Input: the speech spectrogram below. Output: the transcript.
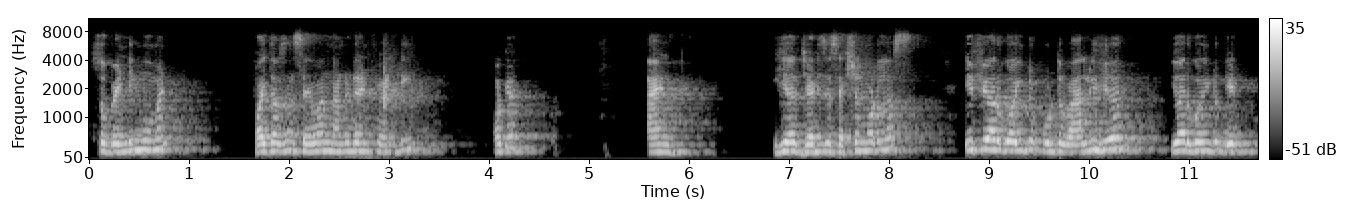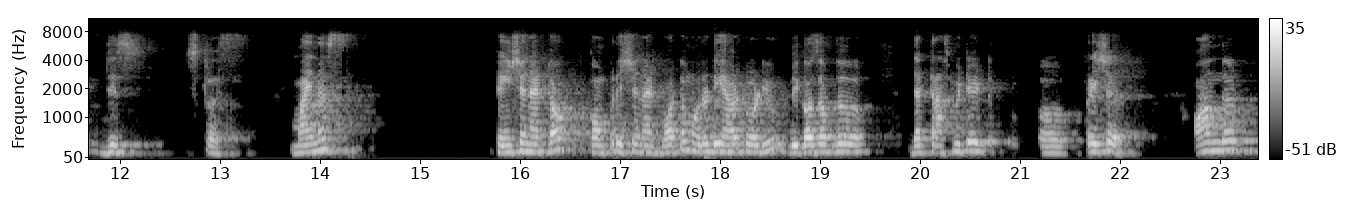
So bending moment 5720 okay and here Z is a section modulus. If you are going to put the value here, you are going to get this stress minus tension at top, compression at bottom. Already I have told you because of the that transmitted uh, pressure on the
